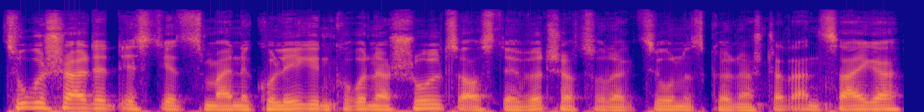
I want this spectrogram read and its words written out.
Zugeschaltet ist jetzt meine Kollegin Corinna Schulz aus der Wirtschaftsredaktion des Kölner Stadtanzeiger.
